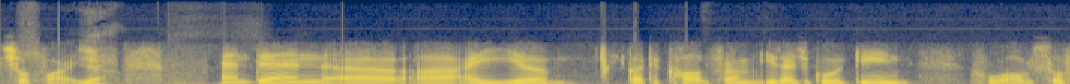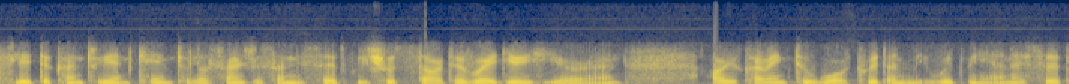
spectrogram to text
Shofar, Yeah. yes. And then uh, uh, I um, got a call from Iraj Gorgin, who also fled the country and came to Los Angeles, and he said, "We should start a radio here." And are you coming to work with me? With me? And I said,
